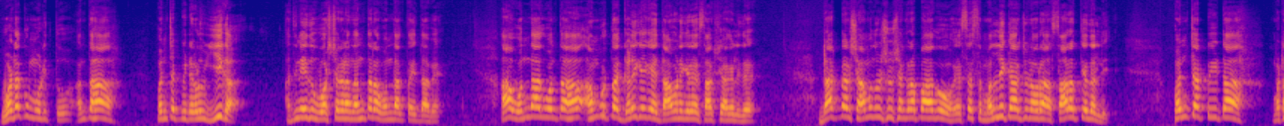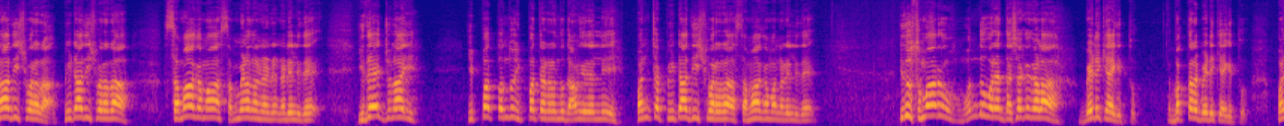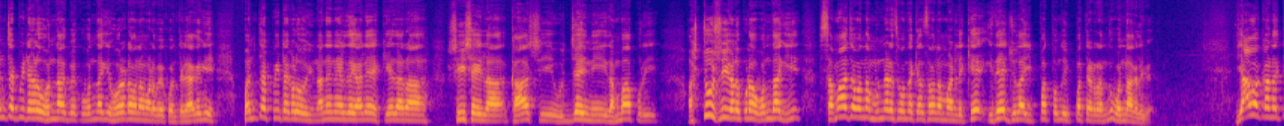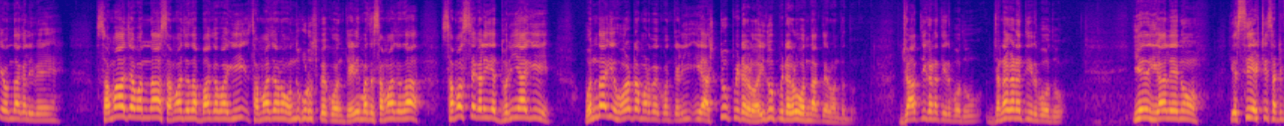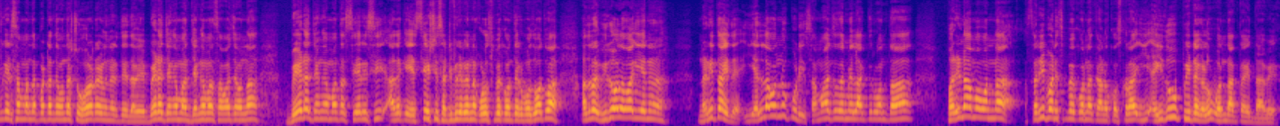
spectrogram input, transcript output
ಒಡಕು ಮೂಡಿತ್ತು, ಅಂತಹ ಪಂಚಪೀಠಗಳು ಈಗ ಹದಿನೈದು ವರ್ಷಗಳ ನಂತರ ಒಂದಾಗ್ತಾ ಇದ್ದಾವೆ. ಆ ಒಂದಾಗುವಂತಹ ಅಮೃತ ಗಳಿಗೆಗೆ ದಾವಣಗೆರೆ ಸಾಕ್ಷಿಯಾಗಲಿದೆ ಡಾಕ್ಟರ್ ಶಾಮನೂರು ಶಿವಶಂಕರಪ್ಪ ಹಾಗೂ ಎಸ್ ಎಸ್ ಮಲ್ಲಿಕಾರ್ಜುನ್ ಅವರ ಸಾರಥ್ಯದಲ್ಲಿ ಪಂಚಪೀಠ ಮಠಾಧೀಶ್ವರರ, ಪೀಠಾಧೀಶ್ವರರ ಸಮಾಗಮ ಸಮ್ಮೇಳನ ನಡೆ- ನಡೆಯಲಿದೆ. ಇದೇ ಜುಲೈ ಇಪ್ಪತ್ತೊಂದು, ಇಪ್ಪತ್ತೆರಡರಂದು ದಾವಣಗೆರೆಯಲ್ಲಿ ಪಂಚಪೀಠಾಧೀಶ್ವರರ ಸಮಾಗಮ ನಡೆಯಲಿದೆ. ಇದು ಸುಮಾರು ಒಂದೂವರೆ ದಶಕಗಳ ಬೇಡಿಕೆಯಾಗಿತ್ತು, ಭಕ್ತರ ಬೇಡಿಕೆಯಾಗಿತ್ತು. ಪಂಚಪೀಠಗಳು ಒಂದಾಗಬೇಕು, ಒಂದಾಗಿ ಹೋರಾಟವನ್ನು ಮಾಡಬೇಕು ಅಂತೇಳಿ. ಹಾಗಾಗಿ ಪಂಚಪೀಠಗಳು ನಾನೇನು ಹೇಳಿದಾಗಲೇ ಕೇದಾರ, ಶ್ರೀಶೈಲ, ಕಾಶಿ, ಉಜ್ಜಯಿನಿ, ರಂಭಾಪುರಿ, ಅಷ್ಟೂ ಶ್ರೀಗಳು ಕೂಡ ಒಂದಾಗಿ ಸಮಾಜವನ್ನು ಮುನ್ನಡೆಸುವಂಥ ಕೆಲಸವನ್ನು ಮಾಡಲಿಕ್ಕೆ ಇದೇ ಜುಲೈ ಇಪ್ಪತ್ತೊಂದು, ಇಪ್ಪತ್ತೆರಡರಂದು ಒಂದಾಗಲಿವೆ. ಯಾವ ಕಾರಣಕ್ಕೆ ಒಂದಾಗಲಿವೆ? ಸಮಾಜವನ್ನು ಸಮಾಜದ ಭಾಗವಾಗಿ ಸಮಾಜವನ್ನು ಒಂದುಗೂಡಿಸ್ಬೇಕು ಅಂತೇಳಿ ಮತ್ತು ಸಮಾಜದ ಸಮಸ್ಯೆಗಳಿಗೆ ಧ್ವನಿಯಾಗಿ ಒಂದಾಗಿ ಹೋರಾಟ ಮಾಡಬೇಕು ಅಂತೇಳಿ ಈ ಅಷ್ಟು ಪೀಠಗಳು, ಐದು ಪೀಠಗಳು ಒಂದಾಗ್ತಾ ಇರುವಂಥದ್ದು. ಜಾತಿ ಗಣತಿ ಇರ್ಬೋದು, ಜನಗಣತಿ ಇರ್ಬೋದು ಈಗಾಗಲೇನು S C, S T certificate ಸಂಬಂಧಪಟ್ಟಂತೆ ಒಂದಷ್ಟು ಹೋರಾಟಗಳು ನಡೀತಾ ಇದ್ದಾವೆ. ಬೇಡ ಜಂಗಮ ಜಂಗಮ ಸಮಾಜವನ್ನು ಬೇಡ ಜಂಗಮ ಅಂತ ಸೇರಿಸಿ ಅದಕ್ಕೆ ಎಸ್ ಸಿ, ಎಸ್ ಟಿ ಸರ್ಟಿಫಿಕೇಟನ್ನು ಕೊಡಿಸ್ಬೇಕು ಅಂತ ಇರ್ಬೋದು ಅಥವಾ ಅದರ ವಿರೋಧವಾಗಿ ಏನು ನಡೀತಾ ಇದೆ ಎಲ್ಲವನ್ನೂ ಕೂಡಿ ಸಮಾಜದ ಮೇಲೆ ಆಗ್ತಿರುವಂತಹ ಪರಿಣಾಮವನ್ನು ಸರಿಪಡಿಸಬೇಕು ಅನ್ನೋ ಕಾರಣಕ್ಕೋಸ್ಕರ ಈ ಐದೂ ಪೀಠಗಳು ಒಂದಾಗ್ತಾ ಇದ್ದಾವೆ.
